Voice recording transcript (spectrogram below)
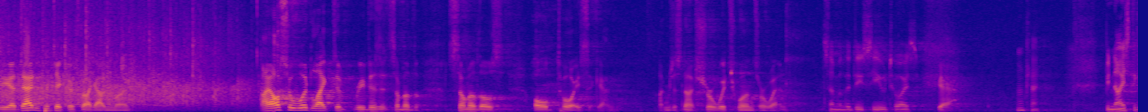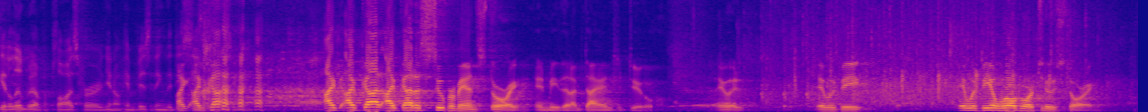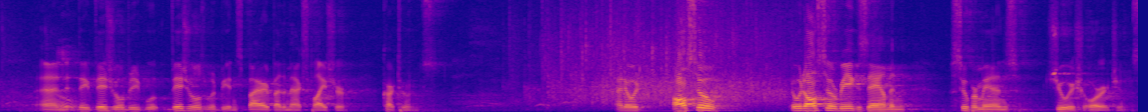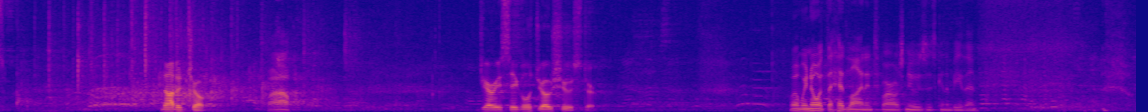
yeah, that in particular is what I got in mind. I also would like to revisit some of the, some of those old toys again. I'm just not sure which ones or when. Some of the DCU toys? Yeah. Okay. Be nice to get a little bit of applause for, you know, him visiting the DCU. I, I've got. I've, I've got, I've got a Superman story in me that I'm dying to do. It would, it would be, it would be a World War II story, and Ooh. the visual be, visuals would be inspired by the Max Fleischer cartoons, and it would also, it would also re-examine Superman's Jewish origins. Not a joke. Wow. Jerry Siegel, Joe Shuster. Well, we know what the headline in tomorrow's news is going to be then.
